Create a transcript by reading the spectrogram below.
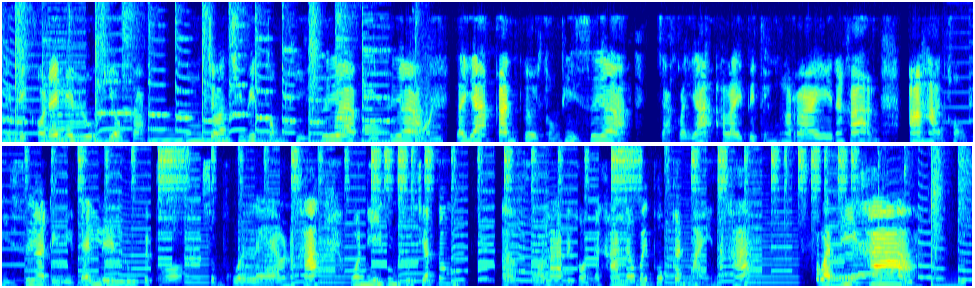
เด็กๆก็ได้เรียนรู้เกี่ยวกับวงจรชีวิตของผีเสื้อ ผีเสื้อ ระยะการเกิดของผีเสื้อ จากระยะอะไรไปถึงอะไรนะคะ อาหารของผีเสื้อเด็กๆได้เรียนรู้ไปพอสมควรแล้วนะคะ วันนี้คุณครูเจี๊ยบต้องออขอลาไปก่อนนะคะ แล้วไว้พบกันใหม่นะคะ สวัสดีค่ะ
